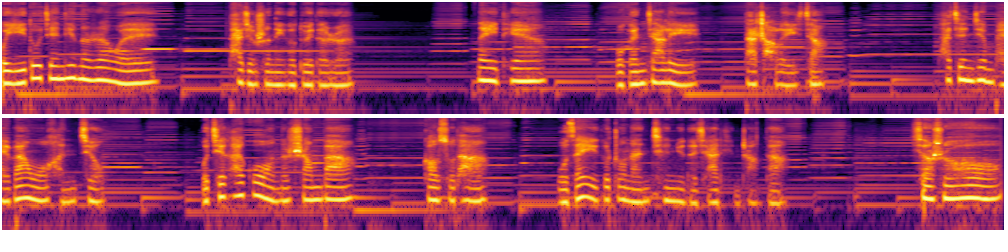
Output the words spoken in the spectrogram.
我一度坚定地认为，他就是那个对的人。那一天，我跟家里大吵了一架。他静静陪伴我很久。我揭开过往的伤疤，告诉他，我在一个重男轻女的家庭长大。小时候，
